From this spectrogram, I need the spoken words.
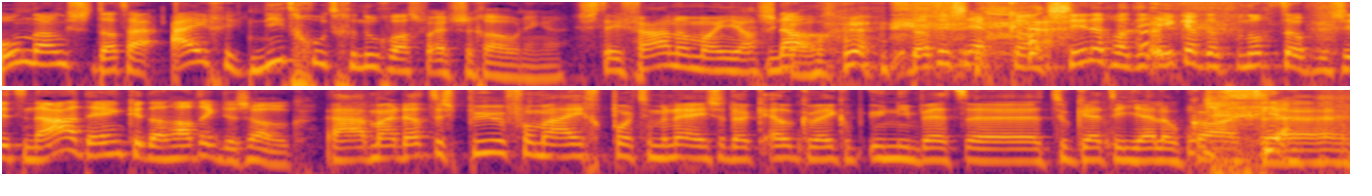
Ondanks dat hij eigenlijk niet goed genoeg was voor FC Groningen. Stefano Manjasco. Nou, dat is echt krankzinnig, want die- ik heb er vanochtend over zitten nadenken. Dat had ik dus ook. ja, maar dat is puur voor mijn eigen portemonnee, zodat ik elke week op Unibet eh to get the yellow card Ja. eh,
